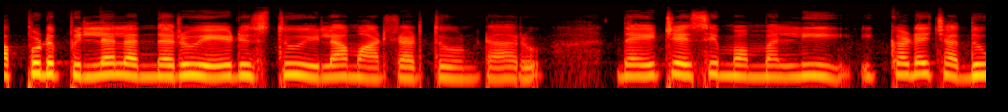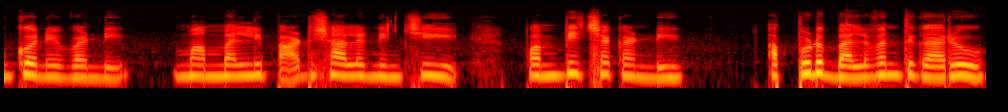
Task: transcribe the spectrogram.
అప్పుడు పిల్లలందరూ ఏడుస్తూ ఇలా మాట్లాడుతూ ఉంటారు. దయచేసి మమ్మల్ని ఇక్కడే చదువుకొనివ్వండి. మమ్మల్ని పాఠశాల నుంచి పంపించకండి. అప్పుడు బలవంత్ గారు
